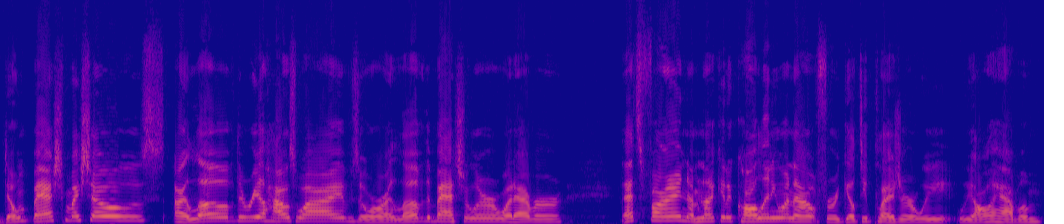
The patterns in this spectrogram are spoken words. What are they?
Don't bash my shows. I love The Real Housewives or I love The Bachelor or whatever. That's fine. I'm not going to call anyone out for a guilty pleasure. We, we all have them.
